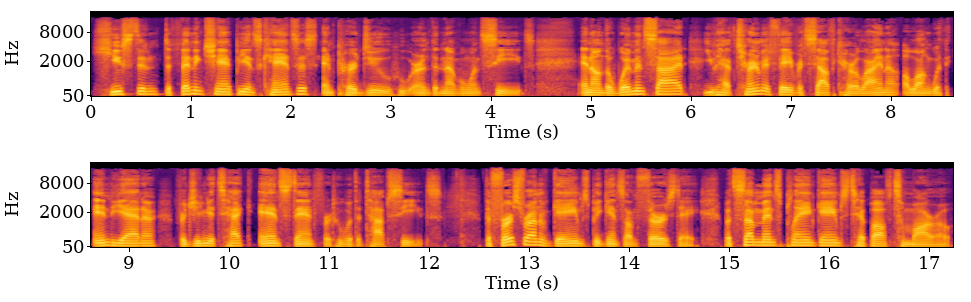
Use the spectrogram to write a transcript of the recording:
Houston, defending champions Kansas, and Purdue, who earned the number one seeds. And on the women's side, you have tournament favorite South Carolina, along with Indiana, Virginia Tech, and Stanford, who were the top seeds. The first round of games begins on Thursday, but some men's playing games tip off tomorrow.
